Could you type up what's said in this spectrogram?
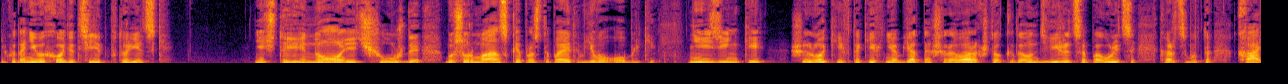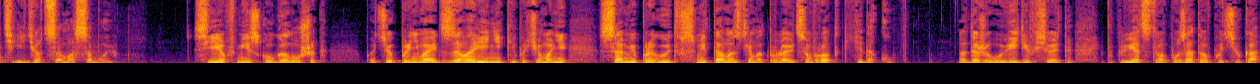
никуда не выходит, сидит по-турецки. Нечто иное, чуждое, басурманское проступает в его облике. Низенький, широкий, в таких необъятных шароварах, что, когда он движется по улице, кажется, будто Кать идет сама собой. Съев миску галушек, Потек принимает за вареники, причем они сами прыгают в сметану, затем отправляются в рот к едоку. Но даже увидев все это и поприветствовав пузатого Патюка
